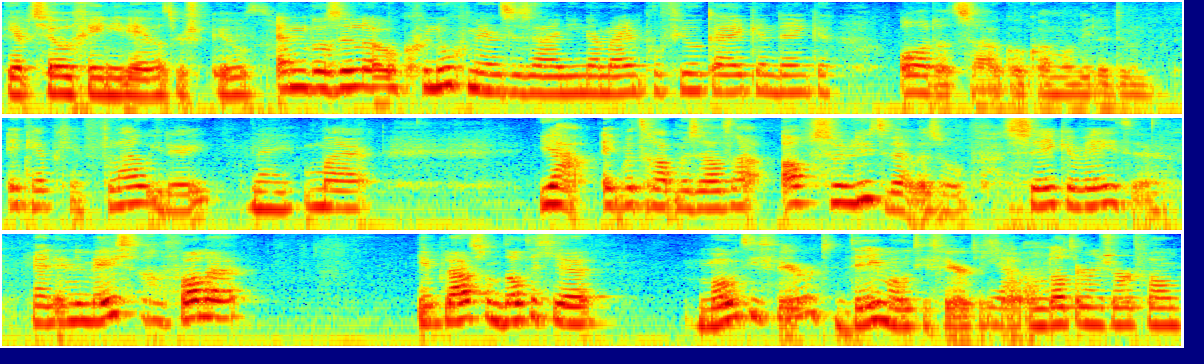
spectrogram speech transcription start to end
Je hebt zo geen idee wat er speelt. En er zullen ook genoeg mensen zijn die naar mijn profiel kijken en denken: oh, dat zou ik ook allemaal willen doen. Ik heb geen flauw idee. Nee. Maar ja, ik betrap mezelf daar absoluut wel eens op. Zeker weten. Ja, en in de meeste gevallen, in plaats van dat het je motiveert, demotiveert het je. Ja. Omdat er een soort van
